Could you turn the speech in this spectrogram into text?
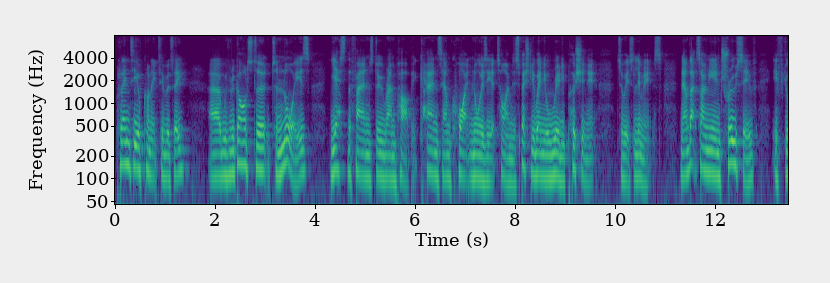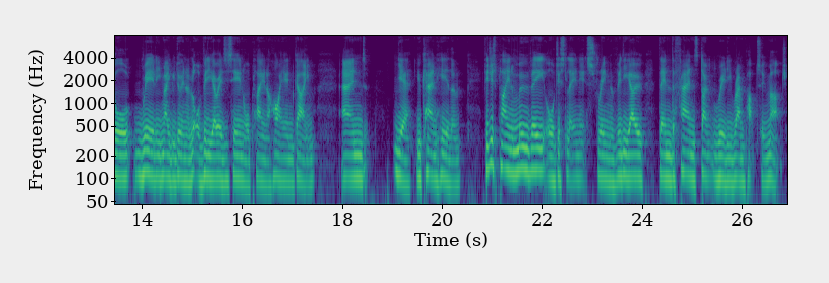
Plenty of connectivity. Uh, with regards to, to noise, yes, the fans do ramp up. It can sound quite noisy at times, especially when you're really pushing it to its limits. Now that's only intrusive if you're really maybe doing a lot of video editing or playing a high-end game and yeah, you can hear them. If you're just playing a movie or just letting it stream a video, then the fans don't really ramp up too much.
